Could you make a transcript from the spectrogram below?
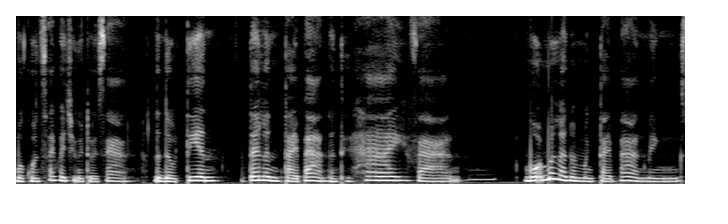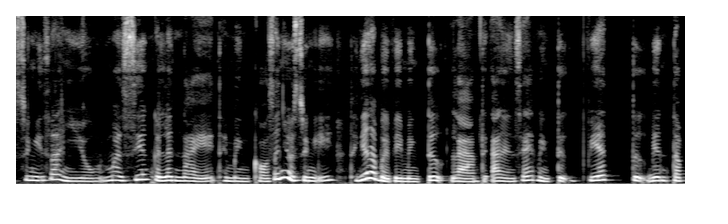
một cuốn sách về chủ nghĩa tối giản. Lần đầu tiên đây là lần tái bản lần thứ hai và mỗi một lần mà mình tái bản mình suy nghĩ rất là nhiều. Nhưng mà riêng cái lần này ấy, thì mình có rất nhiều suy nghĩ. Thứ nhất là bởi vì mình tự làm từ A đến Z mình tự viết tự biên tập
